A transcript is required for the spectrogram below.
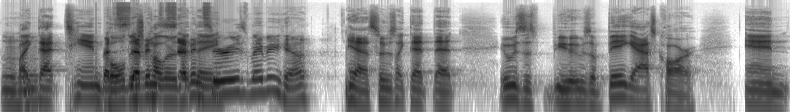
like that tan Mm-hmm. That goldish seven, color. seven that they, series, maybe. Yeah. Yeah, so it was like that. That it was this. It was a big ass car, and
